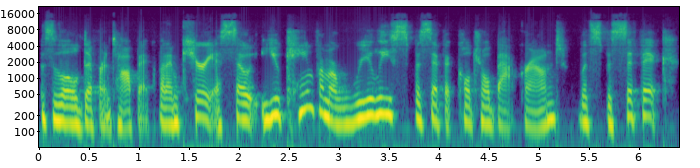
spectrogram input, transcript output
this is a little different topic, but I'm curious. So you came from a really specific cultural background with specific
